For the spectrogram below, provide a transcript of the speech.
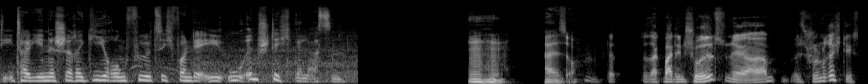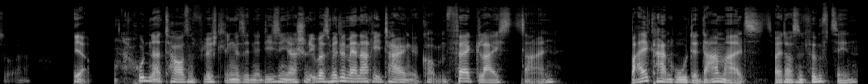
Die italienische Regierung fühlt sich von der EU im Stich gelassen. Mhm. Also. Da, da sagt Martin Schulz, naja, ist schon richtig so. Ja. 100.000 Flüchtlinge sind in diesem Jahr schon übers Mittelmeer nach Italien gekommen. Vergleichszahlen. Balkanroute damals, 2015.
